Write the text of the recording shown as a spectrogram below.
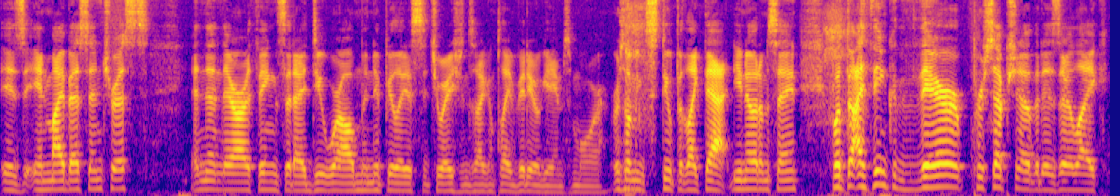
is in my best interests. And then there are things that I do where I'll manipulate a situation so I can play video games more or something stupid like that. You know what I'm saying? But I think their perception of it is they're like,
